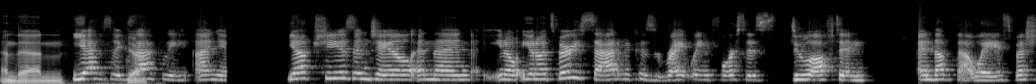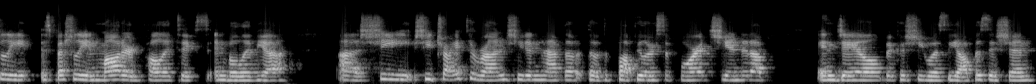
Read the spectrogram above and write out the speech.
And then yes, exactly. Yeah. I knew. Yep, she is in jail, and then you know, you know, it's very sad because right wing forces do often end up that way, especially especially in modern politics in Bolivia. Uh, she she tried to run. She didn't have the, the, the popular support. She ended up in jail because she was the opposition.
